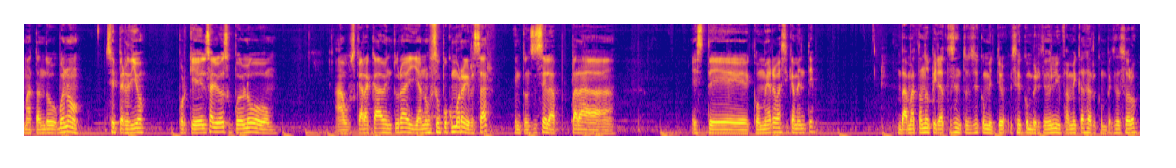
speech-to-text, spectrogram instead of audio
Matando, bueno, se perdió. Porque él salió de su pueblo a buscar acá aventura y ya no supo cómo regresar. Entonces se la para este comer básicamente va matando piratas, entonces se convirtió, se convirtió en el infame caza recompensas Zoro.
